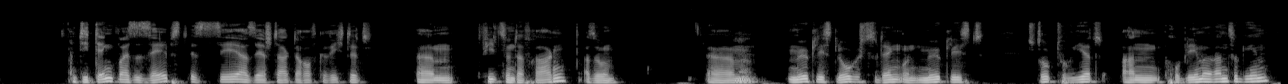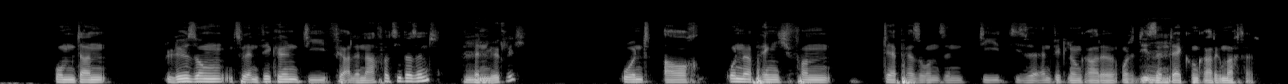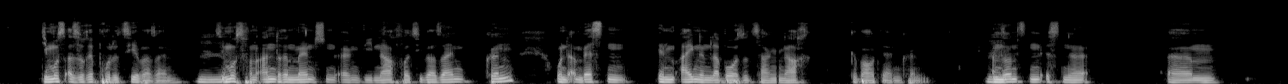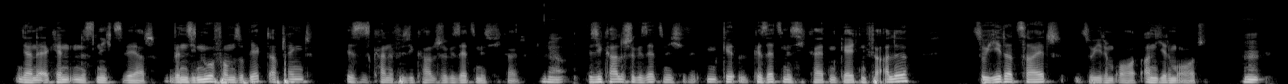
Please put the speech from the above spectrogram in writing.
die Denkweise selbst ist sehr, sehr stark darauf gerichtet, ähm, viel zu hinterfragen, also ähm, ja. möglichst logisch zu denken und möglichst strukturiert an Probleme ranzugehen, um dann Lösungen zu entwickeln, die für alle nachvollziehbar sind, mhm. wenn möglich, und auch unabhängig von der Person sind, die diese Entwicklung gerade oder diese mhm. Entdeckung gerade gemacht hat. Die muss also reproduzierbar sein. Mhm. Sie muss von anderen Menschen irgendwie nachvollziehbar sein können und am besten im eigenen Labor sozusagen nachgebaut werden können. Mhm. Ansonsten ist eine, ähm, ja, eine Erkenntnis nichts wert. Wenn sie nur vom Subjekt abhängt, ist es keine physikalische Gesetzmäßigkeit. Ja. Physikalische Gesetzmäßigkeiten gelten für alle, zu jeder Zeit, zu jedem Ort, an jedem Ort. Hm.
